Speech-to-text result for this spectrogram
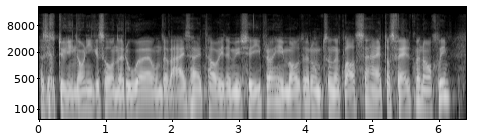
Also ich natürlich noch nicht so eine Ruhe und eine Weisheit habe wie der Monsieur Ibrahim, oder? Und so eine Gelassenheit, das fehlt mir noch ein bisschen.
